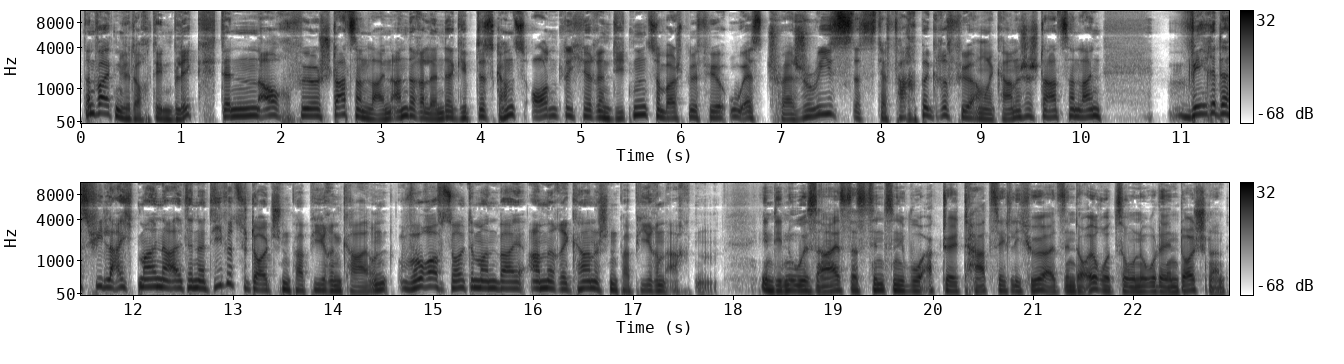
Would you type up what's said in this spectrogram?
Dann weiten wir doch den Blick, denn auch für Staatsanleihen anderer Länder gibt es ganz ordentliche Renditen, zum Beispiel für US Treasuries, das ist der Fachbegriff für amerikanische Staatsanleihen. Wäre das vielleicht mal eine Alternative zu deutschen Papieren, Karl? Und worauf sollte man bei amerikanischen Papieren achten? In den USA ist das Zinsniveau aktuell tatsächlich höher als in der Eurozone oder in Deutschland.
